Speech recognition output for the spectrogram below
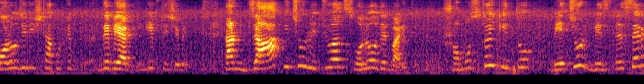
বড় জিনিস ঠাকুরকে দেবে আর কি গিফট হিসেবে। কারণ যা কিছু রিচুয়ালস হলো ওদের বাড়িতে, সমস্তই কিন্তু বেচুর বিজনেসের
